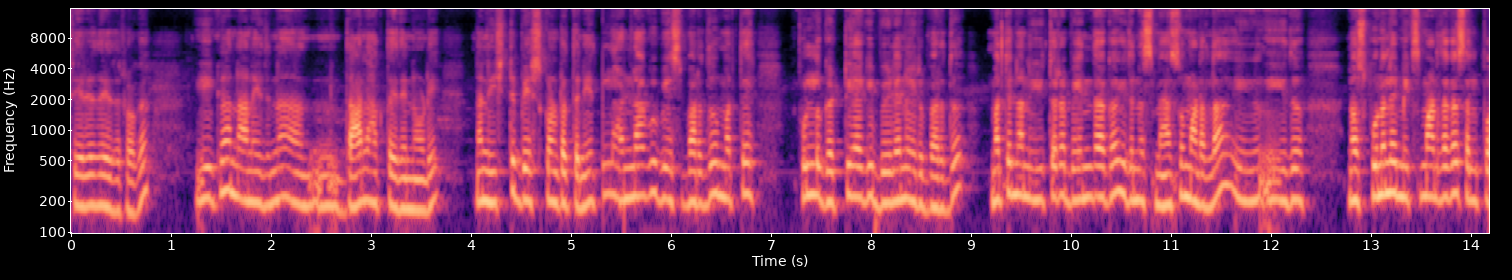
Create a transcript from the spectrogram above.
ಸೇರಿದೆ ಇದ್ರೊಳಗೆ. ಈಗ ನಾನು ಇದನ್ನು ದಾಲ್ ಹಾಕ್ತಾಯಿದ್ದೀನಿ ನೋಡಿ. ನಾನು ಇಷ್ಟು ಬೇಯಿಸ್ಕೊಂಡಿರ್ತೀನಿ. ಫುಲ್ ಹಣ್ಣಾಗೂ ಬೇಯಿಸಬಾರ್ದು, ಮತ್ತು ಫುಲ್ ಗಟ್ಟಿಯಾಗಿ ಬೇಳೆನೂ ಇರಬಾರ್ದು. ಮತ್ತು ನಾನು ಈ ಥರ ಬೇಂದಾಗ ಇದನ್ನು ಸ್ಮ್ಯಾಸು ಮಾಡಲ್ಲ. ಇದು ನಾವು ಸ್ಪೂನಲ್ಲೇ ಮಿಕ್ಸ್ ಮಾಡಿದಾಗ ಸ್ವಲ್ಪ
